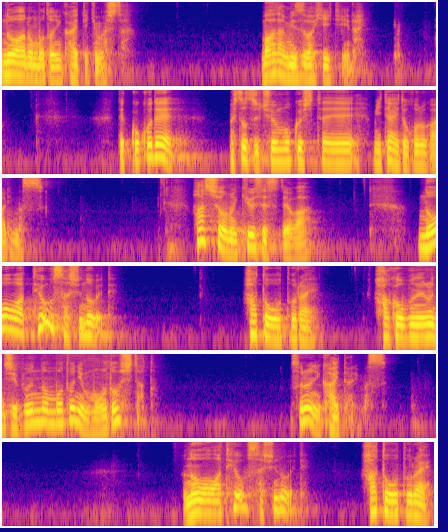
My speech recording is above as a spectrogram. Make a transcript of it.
ノアのもとに帰ってきました。まだ水は引いていない。でここで一つ注目してみたいところがあります。8章の9節ではノアは手を差し伸べて鳩を捕らえ箱舟の自分のもとに戻したと。そのように書いてあります。ノアは手を差し伸べて鳩を捕らえ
